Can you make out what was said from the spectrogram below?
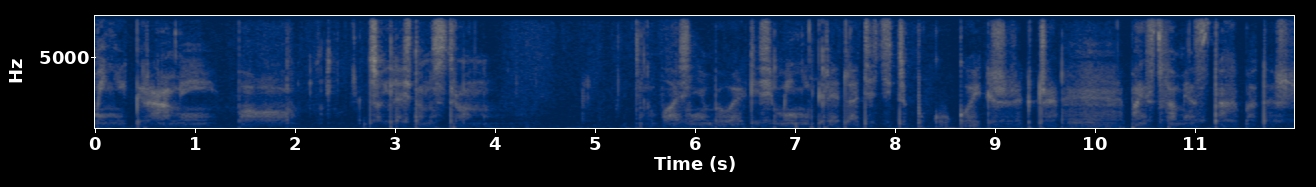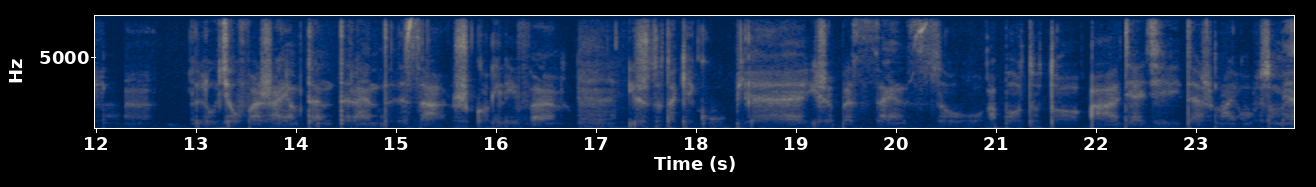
minigrami po co ileś tam stron. Właśnie były jakieś minigry dla dzieci typu kółko i krzyżyk, czy państwa miasta chyba też. Ludzie uważają ten trend za szkodliwy i że to takie głupie i że bez sensu, a po co to, a dzieci też mają w sumie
